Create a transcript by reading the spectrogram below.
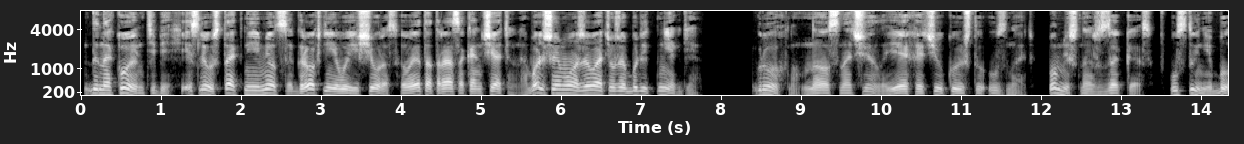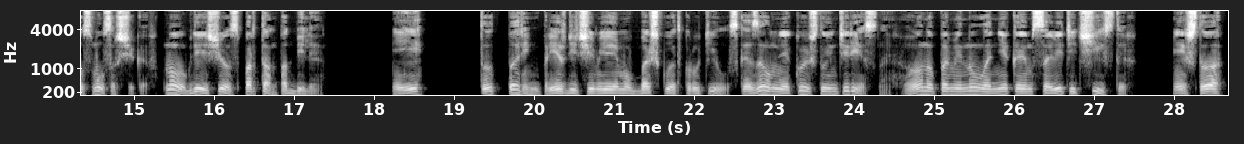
Да на кой он тебе? Если уж так не имется, грохни его еще раз, в этот раз окончательно. Больше ему оживать уже будет негде. Грохну, но сначала я хочу кое-что узнать. Помнишь наш заказ? В пустыне босс мусорщиков. Ну, где еще Спартан подбили. И? Тот парень, прежде чем я ему башку открутил, сказал мне кое-что интересное. Он упомянул о некоем совете чистых. И что?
